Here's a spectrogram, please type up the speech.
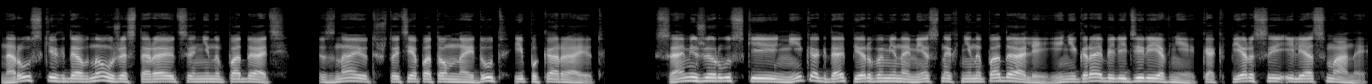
На русских давно уже стараются не нападать, знают, что те потом найдут и покарают. Сами же русские никогда первыми на местных не нападали и не грабили деревни, как персы или османы.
